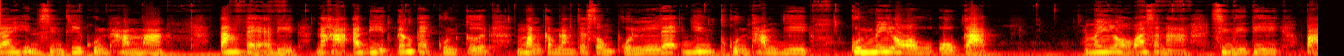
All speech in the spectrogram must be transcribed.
ได้เห็นสิ่งที่คุณทำมา ตั้งแต่อดีตนะคะ อดีตตั้งแต่คุณเกิด มันกำลังจะส่งผลและยิ่งคุณทำดี คุณไม่รอโอกาสไม่รอวาสนาสิ่งดีๆ ปา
